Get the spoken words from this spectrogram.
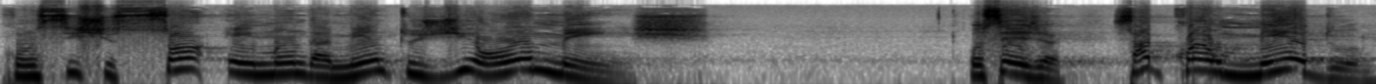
consiste só em mandamentos de homens. Ou seja, sabe qual é o medo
